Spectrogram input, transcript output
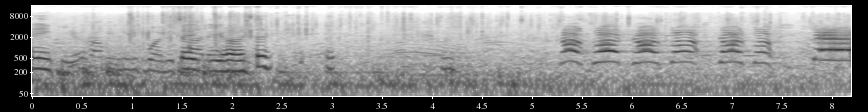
Thank you. Probably need one to try Thank you, that. hon. Gaza, Gaza, Gaza, yeah!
